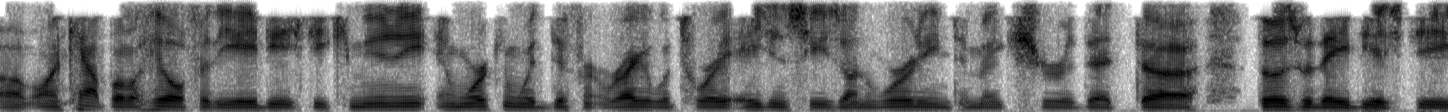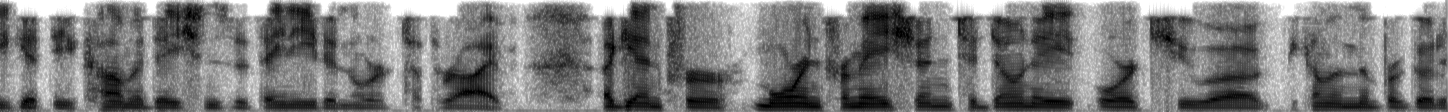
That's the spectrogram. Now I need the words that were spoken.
uh, on Capitol Hill for the ADHD community and working with different regulatory agencies on wording to make sure that uh, those with ADHD get the accommodations that they need in order to thrive. Again, for more information, to donate or to uh, become a member, go to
